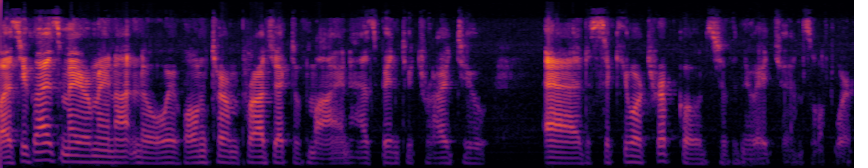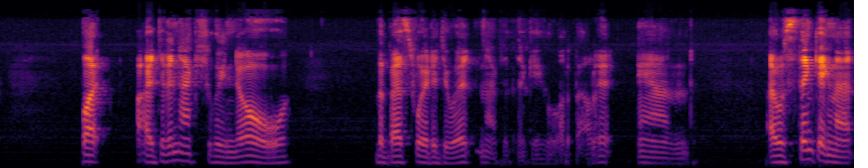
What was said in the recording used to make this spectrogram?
as you guys may or may not know, a long-term project of mine has been to try to add secure trip codes to the new 8chan software. But I didn't actually know the best way to do it, and I've been thinking a lot about it. And I was thinking that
